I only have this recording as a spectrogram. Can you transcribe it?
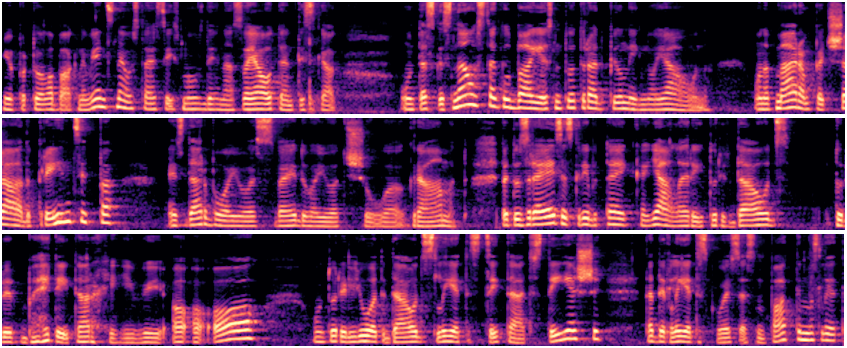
jo par to labāk neviens neuztaisīs mūsdienās, vai autentiskāk. Un tas, kas nav saglabājies, nu, to tu radi pilnīgi no jauna. Un apmēram pēc šāda principa es darbojos, veidojot šo grāmatu. Bet uzreiz es gribu teikt, ka jā, lai arī tur ir daudz tur ir pētīti arhīvi OOO, un tur ir ļoti daudzas lietas citētas tieši. Tad ir lietas, ko es esmu pati mazliet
